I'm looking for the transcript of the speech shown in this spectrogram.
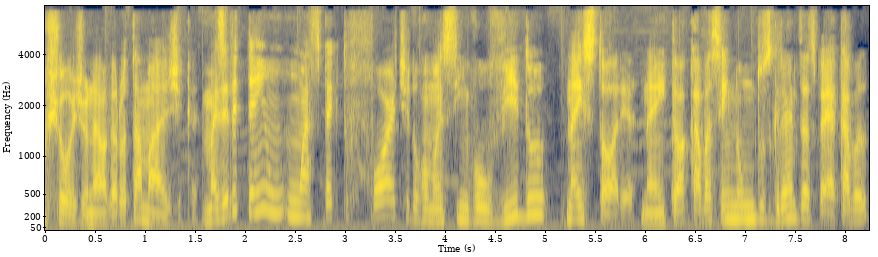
shoujo, né? Uma garota mágica. Mas ele tem um, um aspecto forte do romance envolvido na história, né? Então acaba sendo um dos grandes aspectos, acaba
